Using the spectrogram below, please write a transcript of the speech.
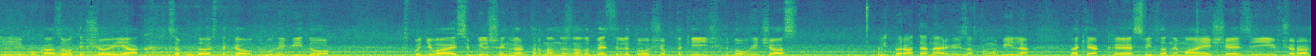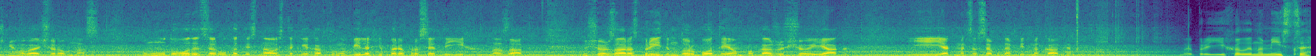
і показувати, що і як. Це буде ось таке от друге відео. Сподіваюся, більше інвертор нам не знадобиться для того, щоб такий довгий час відбирати енергію з автомобіля, так як е, світла немає ще з її вчорашнього вечора в нас. Тому доводиться рухатись на ось таких автомобілях і перепросити їх назад. Ну що ж, зараз приїдемо до роботи, я вам покажу, що і як, і як ми це все будемо підмикати. Ми приїхали на місце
